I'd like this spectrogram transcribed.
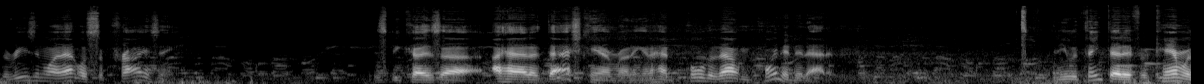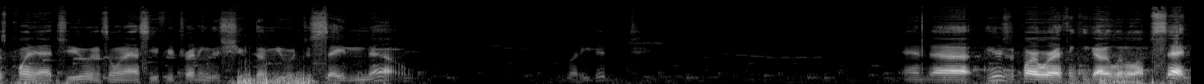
the reason why that was surprising is because uh, I had a dash cam running and I had pulled it out and pointed it at him. And you would think that if a camera was pointed at you and someone asked you if you're threatening to shoot them, you would just say no. But he didn't. And uh, here's the part where I think he got a little upset.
